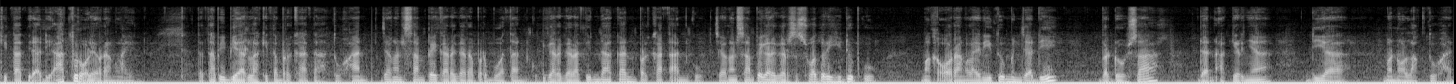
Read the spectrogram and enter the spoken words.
kita tidak diatur oleh orang lain, tetapi biarlah kita berkata, Tuhan, jangan sampai gara-gara perbuatanku, gara-gara tindakan perkataanku, jangan sampai gara-gara sesuatu di hidupku, maka orang lain itu menjadi berdosa dan akhirnya dia menolak Tuhan.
